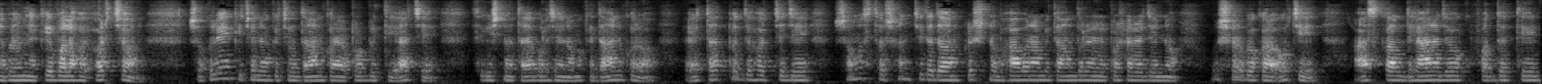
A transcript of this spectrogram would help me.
এবং একে বলা হয় অর্চন। সকলে কিছু না কিছু দান করার প্রবৃত্তি আছে। শ্রীকৃষ্ণ তাই বলেছেন, আমাকে দান করো। এর তাৎপর্য হচ্ছে যে, সমস্ত সঞ্চিত দান কৃষ্ণ ভাবনামিত আন্দোলনের প্রসারের জন্য উৎসর্গ করা উচিত। আজকাল ধ্যান যোগ পদ্ধতির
